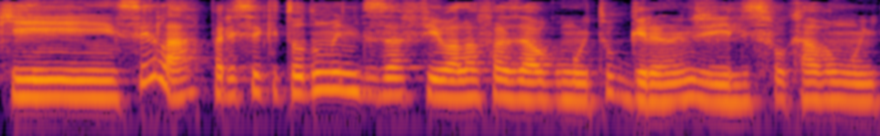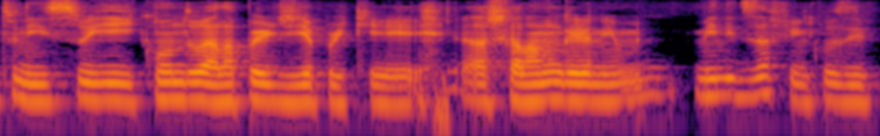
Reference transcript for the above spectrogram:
Que, sei lá, parecia que todo mini desafio ela fazia algo muito grande e eles focavam muito nisso. E quando ela perdia, porque acho que ela não ganhou nenhum mini desafio, inclusive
